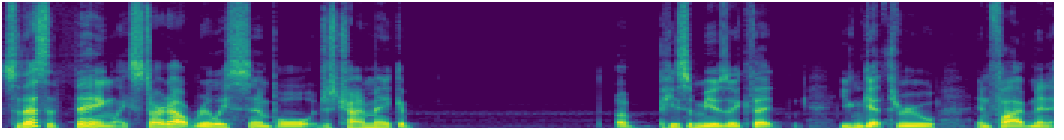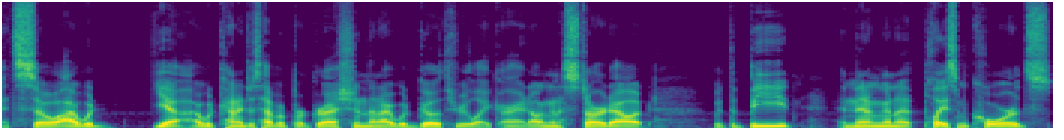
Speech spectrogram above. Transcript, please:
so that's the thing. Like start out really simple, just try and make a a piece of music that you can get through in five minutes. So I would, yeah, I would kind of just have a progression that I would go through. Like, all right, I'm going to start out with the beat, and then I'm going to play some chords,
